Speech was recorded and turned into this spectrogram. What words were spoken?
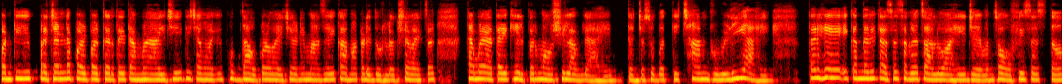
पण ती प्रचंड पळपळ करते त्यामुळे आईची तिच्यामागे खूप धावपळ व्हायची आणि माझंही कामाकडे दुर्लक्ष व्हायचं. त्यामुळे आता एक हेल्पर मावशी लावल्या आहेत. त्यांच्यासोबत ती छान रुळली आहे. तर हे एकंदरीत असं सगळं चालू आहे. जेवणचं ऑफिस असतं.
